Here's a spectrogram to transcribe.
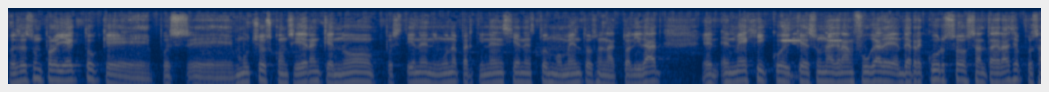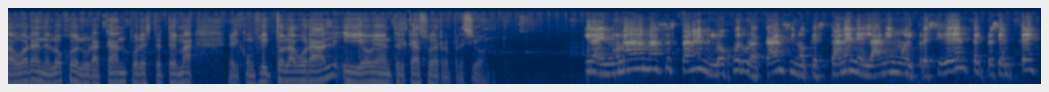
pues es un proyecto que, pues eh, muchos consideran que no, pues tiene ninguna pertinencia en estos momentos en la actualidad en, México y que es una gran fuga de, recursos. Gracia, pues ahora en el ojo del huracán por este tema, el conflicto laboral y obviamente el caso de represión. Mira, y no nada más están en el ojo del huracán, sino que están en el ánimo del presidente. El presidente,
